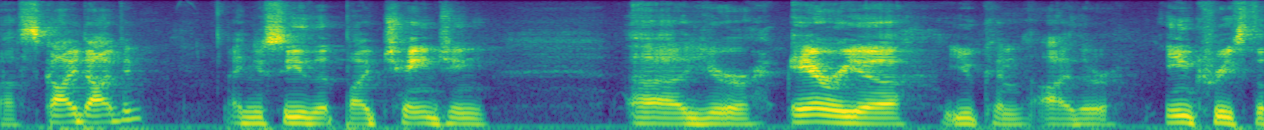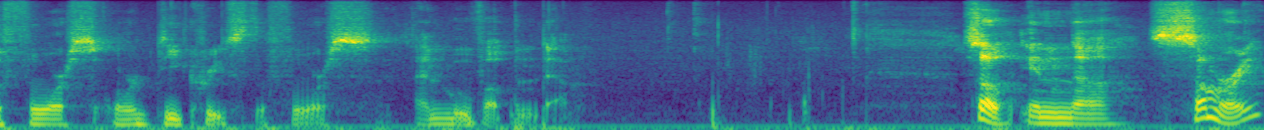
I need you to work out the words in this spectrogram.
uh, skydiving, and you see that by changing uh, your area, you can either increase the force or decrease the force and move up and down. So in uh, summary,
